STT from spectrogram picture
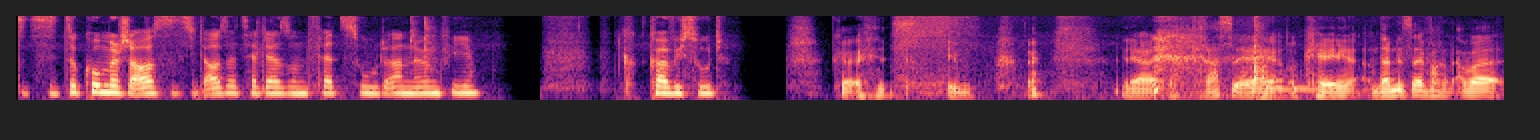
Das sieht so komisch aus. Das sieht aus, als hätte er so einen Fettsuit an irgendwie. Curvy Suit. Okay, Eben. Ja, krass, ey. Okay. Und dann ist einfach, aber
